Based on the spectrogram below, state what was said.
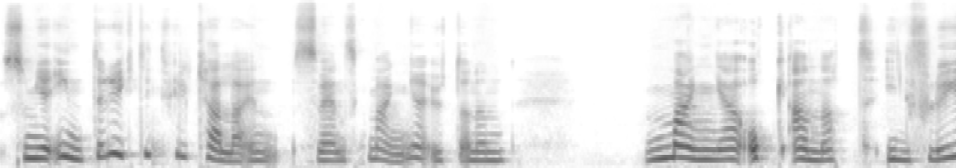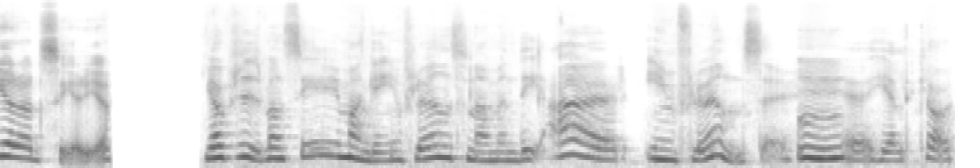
Som jag inte riktigt vill kalla en svensk manga utan en manga och annat influerad serie. Ja, precis. Man ser ju manga-influenserna, men det är influenser. Mm. Eh, helt klart.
